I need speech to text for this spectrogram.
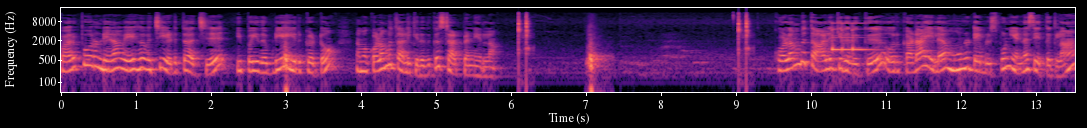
பருப்பு உருண்டையெல்லாம் வேக வச்சு எடுத்தாச்சு. இப்போ இது அப்படியே இருக்கட்டும். நம்ம குழம்பு தாளிக்கிறதுக்கு ஸ்டார்ட் பண்ணிடலாம். குழம்பு தாளிக்கிறதுக்கு ஒரு கடாயில மூணு டேபிள் ஸ்பூன் எண்ணெய் சேர்த்துக்கலாம்.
